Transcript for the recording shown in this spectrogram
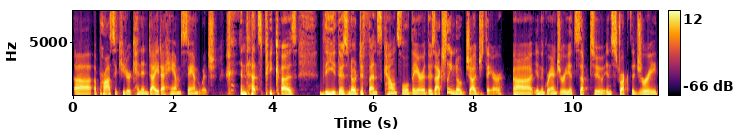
uh, a prosecutor can indict a ham sandwich, and that's because the there's no defense counsel there. There's actually no judge there uh, in the grand jury except to instruct the jury.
